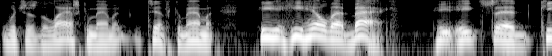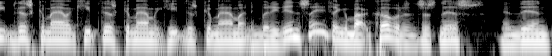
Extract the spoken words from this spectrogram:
which is the last commandment, tenth commandment. He, he held that back he he said, "Keep this commandment, keep this commandment, keep this commandment," but he didn't say anything about covetousness. And then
